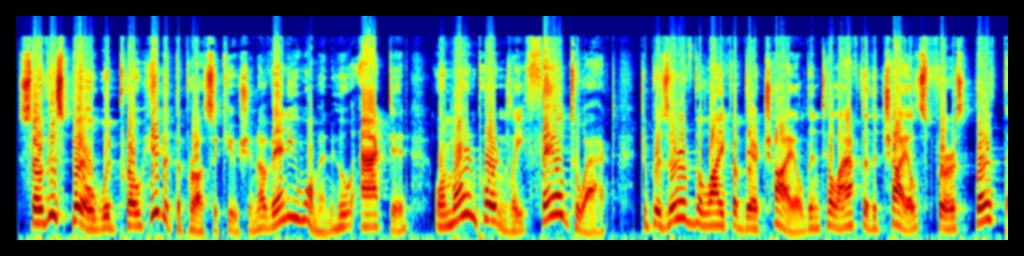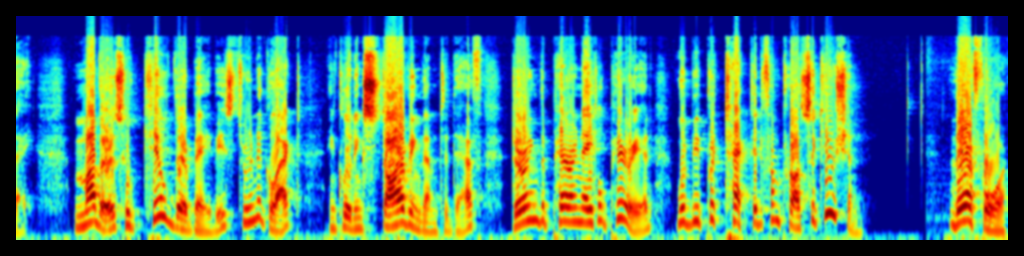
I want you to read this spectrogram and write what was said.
So, this bill would prohibit the prosecution of any woman who acted, or more importantly, failed to act, to preserve the life of their child until after the child's first birthday. Mothers who killed their babies through neglect including starving them to death, during the perinatal period would be protected from prosecution. Therefore,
